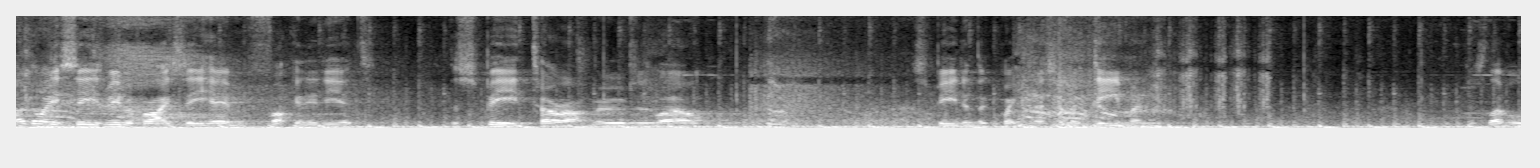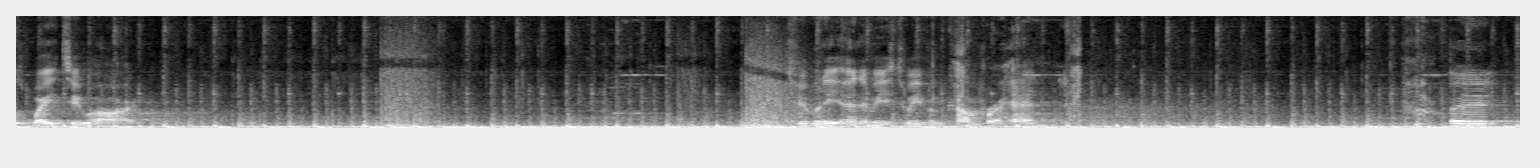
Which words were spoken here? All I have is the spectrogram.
By the way, he sees me before I see him. Fucking idiot. The speed Turok moves as well. Speed and the quickness of a demon. This level's way too hard. Too many enemies to even comprehend. Hey.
